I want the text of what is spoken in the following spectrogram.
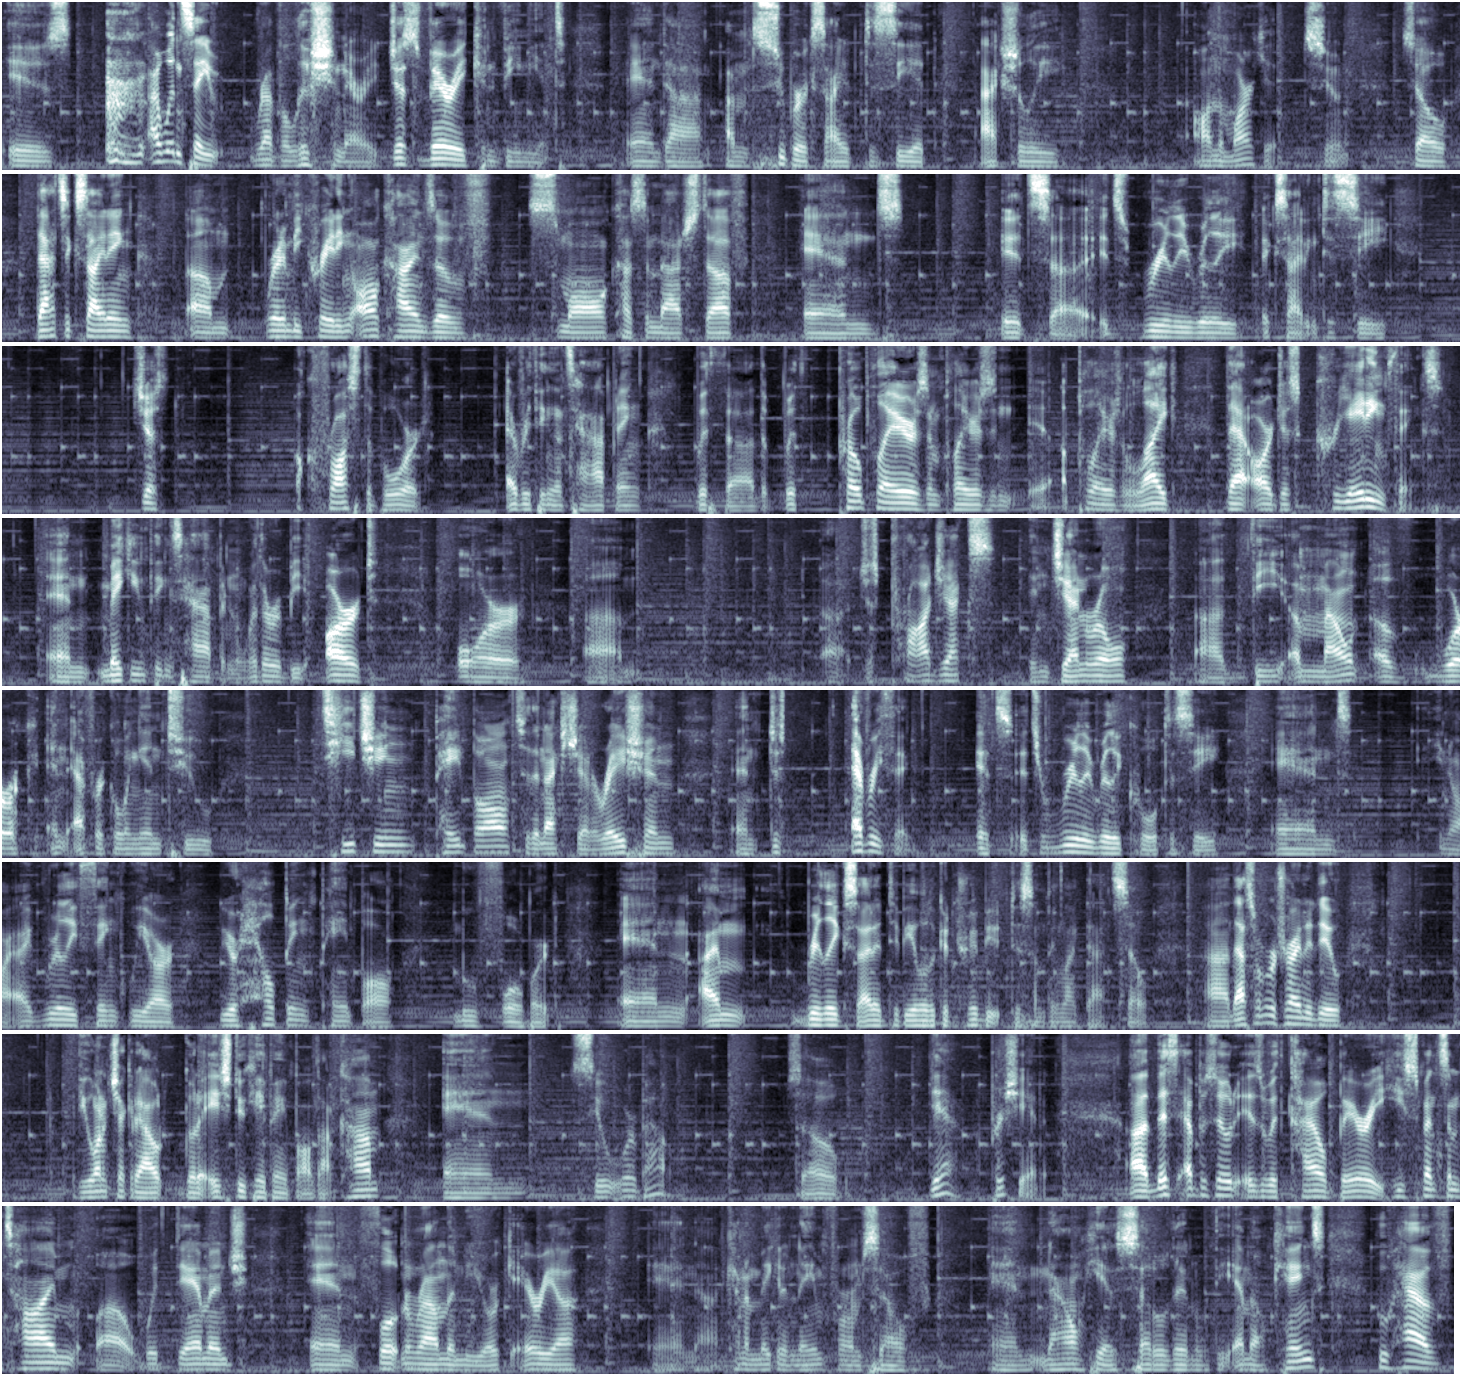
is, I wouldn't say revolutionary, just very convenient. And uh, I'm super excited to see it actually on the market soon. So that's exciting. Um, we're going to be creating all kinds of small custom match stuff, and it's uh, it's really really exciting to see just across the board everything that's happening with uh, the, with pro players and players and uh, players alike that are just creating things and making things happen, whether it be art or um, uh, just projects in general. Uh, the amount of work and effort going into teaching paintball to the next generation and just everything. It's it's really really cool to see, and you know I, really think we are we are helping paintball move forward, and I'm really excited to be able to contribute to something like that. So uh, that's what we're trying to do. If you want to check it out, go to h2kpaintball.com and see what we're about. So, yeah, appreciate it. Uh, this episode is with Kyle Barry. He spent some time uh, with Damage and floating around the New York area and uh, kind of making a name for himself. And now he has settled in with the ML Kings, who have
